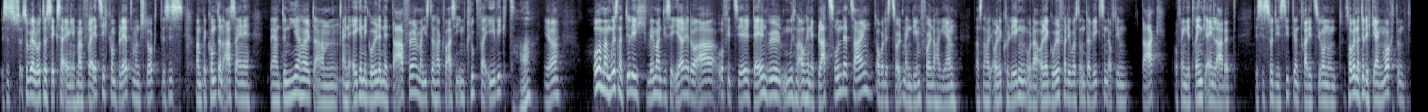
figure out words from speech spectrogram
es ist so wie ein Lotto 6 eigentlich. Man freut sich komplett, man schlagt, das ist, man bekommt dann auch so eine, bei einem Turnier halt ähm, eine eigene goldene Tafel. Man ist dann halt quasi im Club verewigt. Aha. Ja. Aber man muss natürlich, wenn man diese Ehre da auch offiziell teilen will, muss man auch eine Platzrunde zahlen. Aber das zahlt man in dem Fall nachher gern, dass man halt alle Kollegen oder alle Golfer, die was da unterwegs sind, auf dem Tag auf ein Getränk einladet. Das ist so die Sitte und Tradition und das habe ich natürlich gern gemacht und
